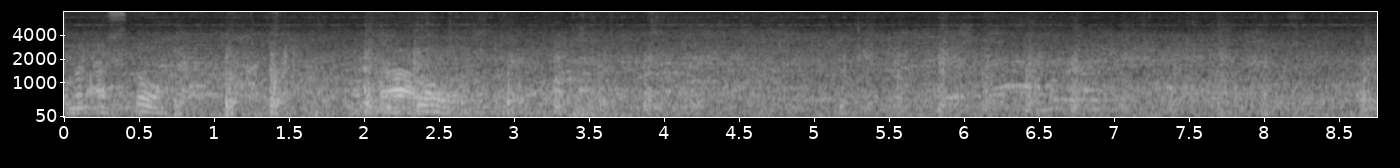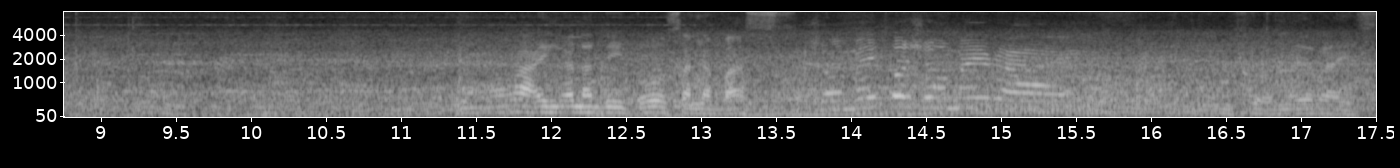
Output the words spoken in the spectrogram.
Tumaas to. Matao. Nakakain ka na dito sa labas. Siomay po, siomay rice. So, may rice.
